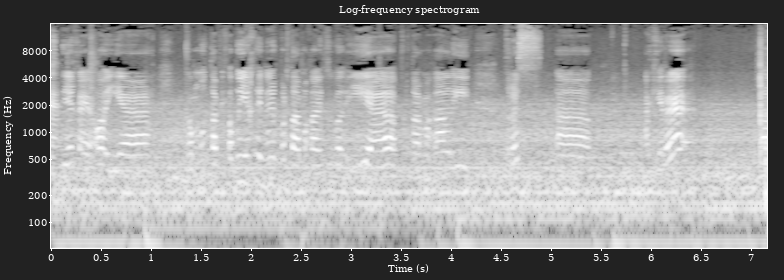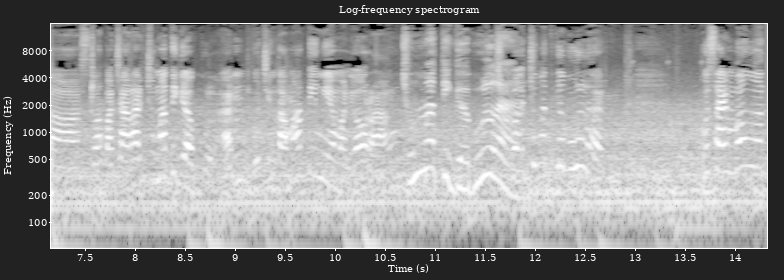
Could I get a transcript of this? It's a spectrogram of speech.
Oke. dia kayak oh iya kamu tapi kamu yakin ini pertama kali? Coba iya pertama kali. Terus uh, akhirnya uh, setelah pacaran cuma tiga bulan gue cinta mati nih sama nih orang. Cuma tiga Cuma- bulan. cuma tiga bulan. Gue sayang banget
